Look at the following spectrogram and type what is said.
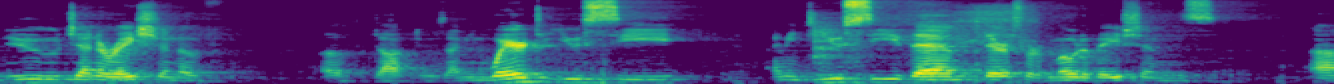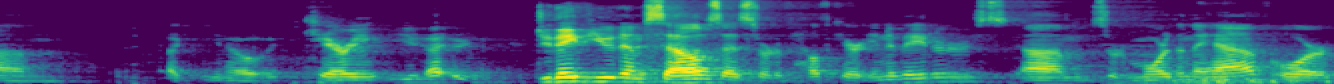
new generation of, of doctors? I mean, where do you see, I mean, do you see them, their sort of motivations, um, you know, carrying, uh, do they view themselves as sort of healthcare innovators, um, sort of more than they have, or?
